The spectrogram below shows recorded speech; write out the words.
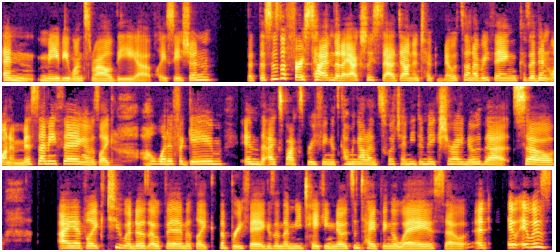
and maybe once in a while the uh, playstation but this is the first time that I actually sat down and took notes on everything because I didn't want to miss anything. I was like, yeah. oh, what if a game in the Xbox briefing is coming out on Switch? I need to make sure I know that. So I had like two windows open with like the briefings and then me taking notes and typing away. So, and it, it was,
